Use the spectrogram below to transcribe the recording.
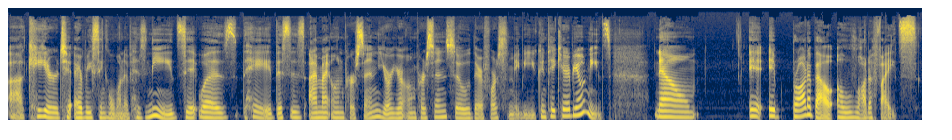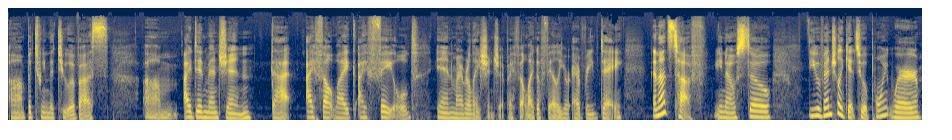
uh, cater to every single one of his needs. It was, hey, this is, I'm my own person. You're your own person. So therefore, maybe you can take care of your own needs. Now, it, it brought about a lot of fights uh, between the two of us. Um, I did mention that I felt like I failed in my relationship. I felt like a failure every day. And that's tough, you know. So you eventually get to a point where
